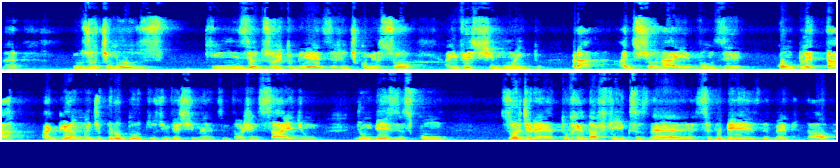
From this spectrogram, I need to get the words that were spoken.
Né? Nos últimos 15 a 18 meses, a gente começou a investir muito para adicionar e, vamos dizer, completar a gama de produtos de investimentos. Então a gente sai de um, de um business com tesouro direto, renda fixas, né, CDBs, debênture e tal,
